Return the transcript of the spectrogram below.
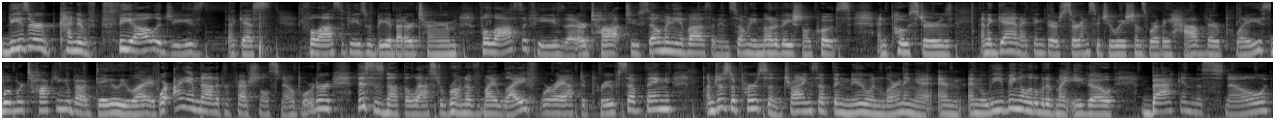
These are kind of theologies, I guess, philosophies would be a better term, philosophies that are taught to so many of us and in so many motivational quotes and posters. And again, I think there are certain situations where they have their place. When we're talking about daily life, where I am not a professional snowboarder, this is not the last run of my life where I have to prove something. I'm just a person trying something new and learning it and, and leaving a little bit of my ego back in the snow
